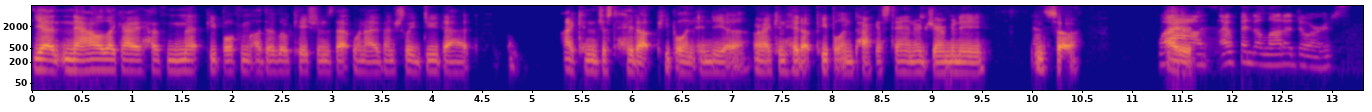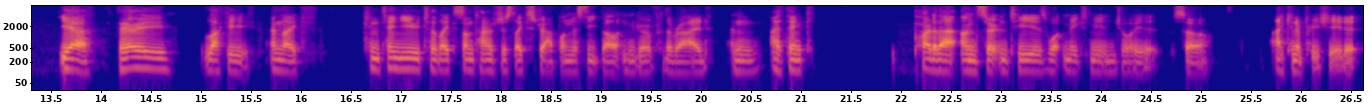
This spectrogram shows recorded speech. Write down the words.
yeah, now like I have met people from other locations that when I eventually do that, I can just hit up people in India or I can hit up people in Pakistan or Germany, and so. wow it's opened a lot of doors yeah very lucky and like continue to like sometimes just like strap on the seatbelt and go for the ride. And i think part of that uncertainty is what makes me enjoy it. So i can appreciate it.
